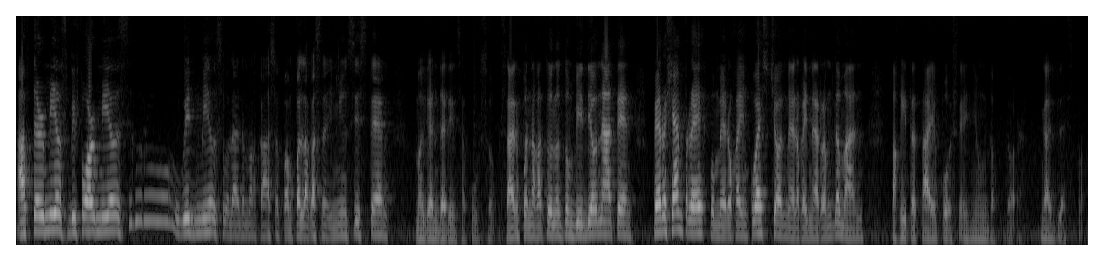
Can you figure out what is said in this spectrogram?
After meals, before meals, siguro with meals, wala namang kaso, pampalakas ng immune system, maganda rin sa puso. Sana po nakatulong tong video natin. Pero syempre, kung meron kayong question, meron kayong naramdaman, pakita tayo po sa inyong doktor. God bless po.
